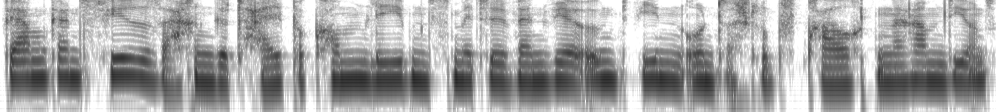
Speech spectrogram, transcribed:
Wir haben ganz viele Sachen geteilt bekommen, Lebensmittel, wenn wir irgendwie einen Unterschlupf brauchten. Dann haben die uns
